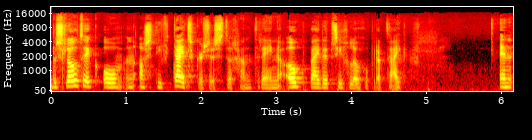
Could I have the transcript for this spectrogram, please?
besloot ik om een assertiviteitscursus te gaan trainen, ook bij de psychologenpraktijk. En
